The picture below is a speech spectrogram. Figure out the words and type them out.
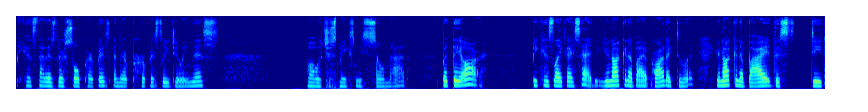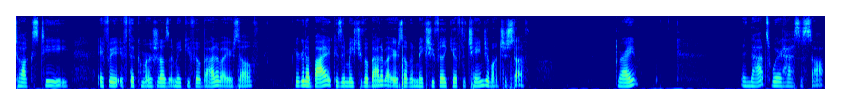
because that is their sole purpose and they're purposely doing this. Oh, it just makes me so mad. But they are. Because like I said, you're not going to buy a product and you're not going to buy this detox tea if it, if the commercial doesn't make you feel bad about yourself. You're going to buy it because it makes you feel bad about yourself and makes you feel like you have to change a bunch of stuff. Right? And that's where it has to stop.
